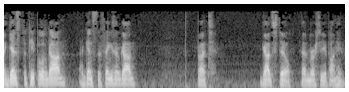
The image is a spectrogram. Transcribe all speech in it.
against the people of God, against the things of God. But God still had mercy upon him.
